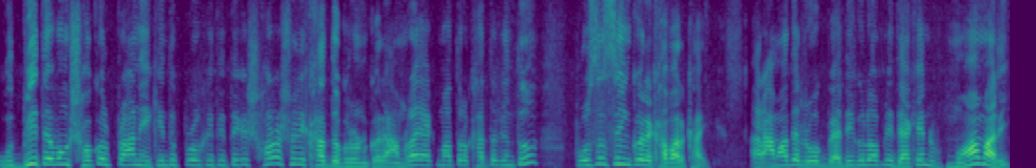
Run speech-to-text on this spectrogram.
উদ্ভিদ এবং সকল প্রাণী কিন্তু প্রকৃতি থেকে সরাসরি খাদ্য গ্রহণ করে। আমরা একমাত্র খাদ্য কিন্তু প্রসেসিং করে খাবার খাই। আর আমাদের রোগ ব্যাধিগুলো আপনি দেখেন, মহামারী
